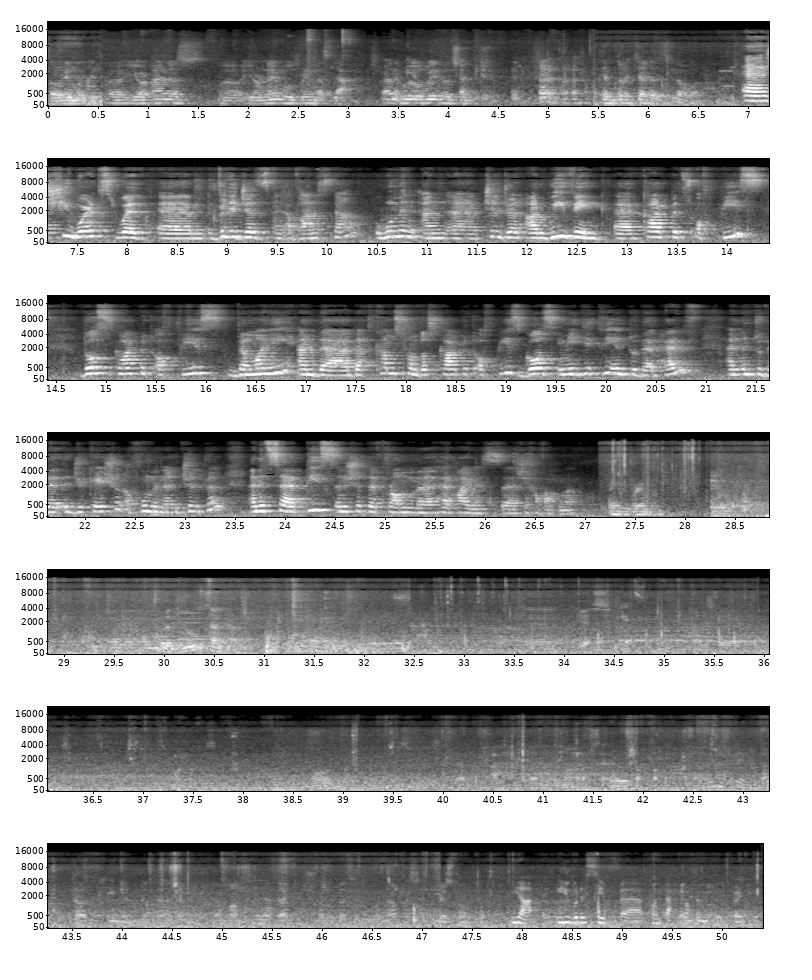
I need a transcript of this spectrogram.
Saudi Uh, Your Highness, uh, your name will bring us luck, and we will win the championship. Temperature is lower. Uh, she works with um, villages in Afghanistan. Women and uh, children are weaving uh, carpets of peace. Those carpet of peace, the money and the, that comes from those carpet of peace goes immediately into their health and into their education of women and children. And it's a peace initiative from uh, Her Highness uh, Sheikha Fatima. Thank you very much produced and Yes. Yes. Yeah, you will receive uh, contact. Thank you.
